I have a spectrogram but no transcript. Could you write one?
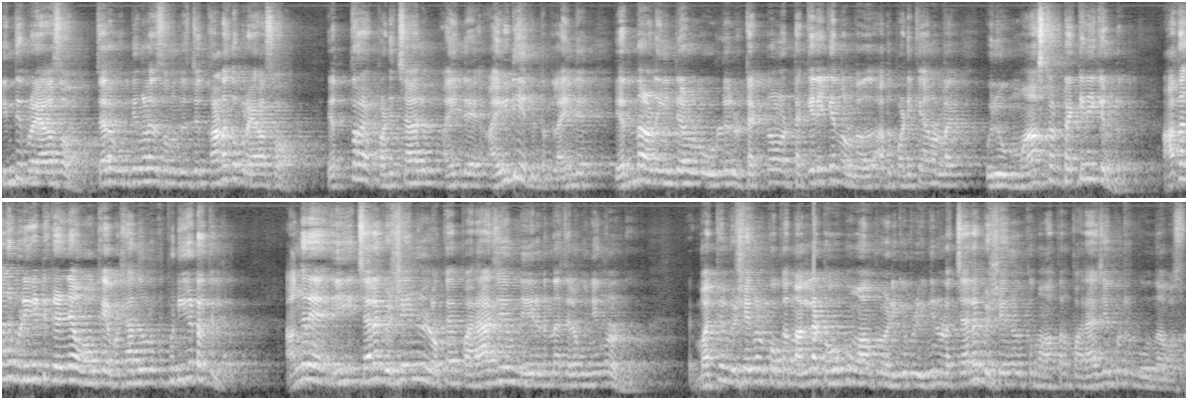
ഹിന്ദി പ്രയാസമാണ്. ചില കുഞ്ഞുങ്ങളെ സംബന്ധിച്ച് കണക്ക് പ്രയാസമാണ്. എത്ര പഠിച്ചാലും അതിന്റെ ഐഡിയ കിട്ടത്തില്ല. അതിന്റെ എന്താണ് ഇതിന്റെ ഉള്ളിൽ ടെക്നോ ടെക്നിക്ക് എന്നുള്ളത് അത് പഠിക്കാനുള്ള ഒരു മാസ്റ്റർ ടെക്നിക്ക് ഉണ്ട്. അതങ്ങ് പിടികിട്ടി കഴിഞ്ഞാൽ ഓക്കെ പക്ഷെ അത് പിടികിട്ടത്തില്ല. അങ്ങനെ ഈ ചില വിഷയങ്ങളിലൊക്കെ പരാജയം നേരിടുന്ന ചില കുഞ്ഞുങ്ങളുണ്ട്. മറ്റു വിഷയങ്ങൾക്കൊക്കെ നല്ല ടോപ്പ് മാർക്ക് മേടിക്കുമ്പോൾ ഇങ്ങനെയുള്ള ചില വിഷയങ്ങൾക്ക് മാത്രം പരാജയപ്പെട്ടു പോകുന്ന അവസ്ഥ.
